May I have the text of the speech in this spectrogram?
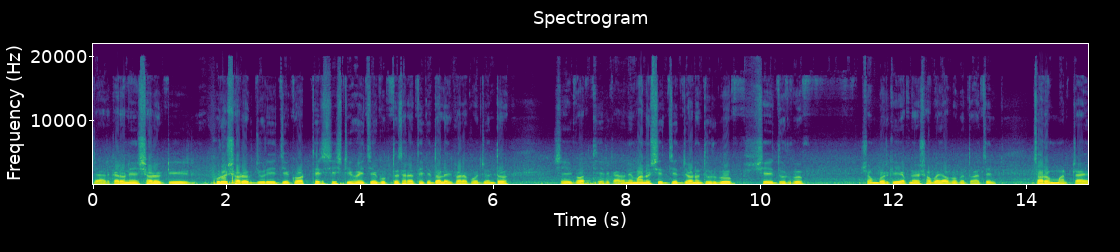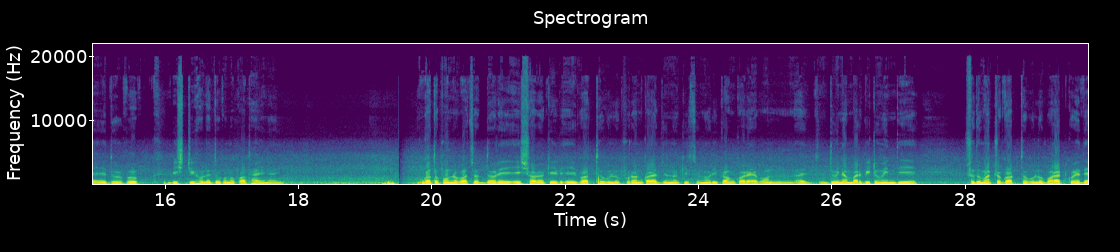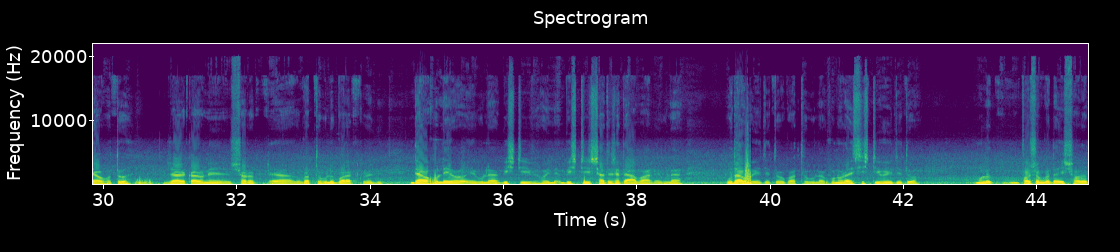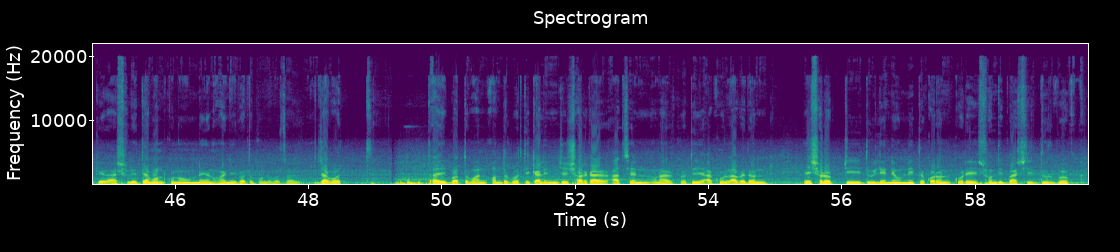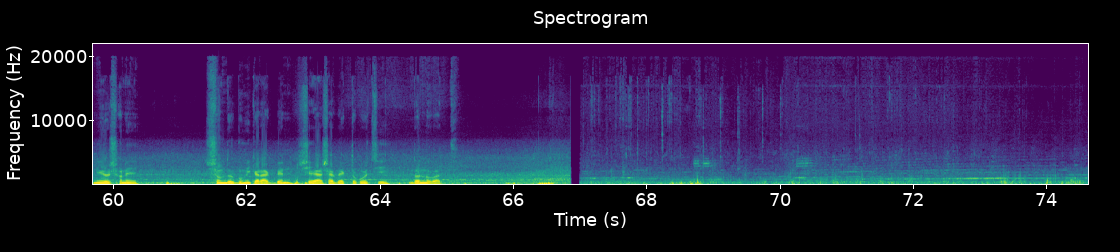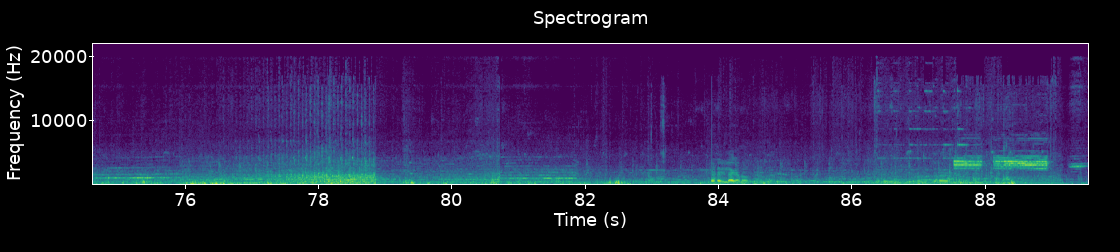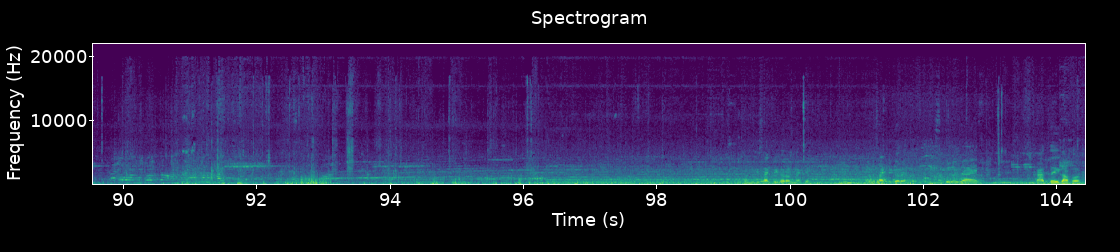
যার কারণে সড়কটির, পুরো সড়ক জুড়ে যে গর্তের সৃষ্টি হয়েছে গুপ্তছড়া থেকে দলাইপাড়া পর্যন্ত, সেই গর্তের কারণে মানুষের যে জনদুর্ভোগ, সেই দুর্ভোগ সম্পর্কে আপনারা সবাই অবগত আছেন। চরম মাত্রায় এই দুর্ভোগ, বৃষ্টি হলে তো কোনো কথাই নাই। গত পনেরো বছর ধরে এই সড়কের এই গর্তগুলো পূরণ করার জন্য কিছু নুড়ি কঙ্কর এবং দুই নাম্বার ভিটামিন দিয়ে শুধুমাত্র গর্তগুলো ভরাট করে দেওয়া হতো, যার কারণে সড়ক গর্তগুলো ভরাট করে দেওয়া হলেও এগুলা বৃষ্টি হইলে, বৃষ্টির সাথে সাথে আবার এগুলা উদাও হয়ে যেত, গর্তগুলো পুনরায় সৃষ্টি হয়ে যেত। মূলত, প্রসঙ্গত এই সড়কের আসলে তেমন কোনো উন্নয়ন হয়নি গত পনেরো বছর যাবৎ। তাই বর্তমান অন্তর্বর্তীকালীন যে সরকার আছেন ওনার প্রতি আকুল আবেদন। এই সড়কটি দুই লেনে উন্নীতকরণ করে সন্দীপবাসীর দুর্ভোগ নিরসনে সুন্দর ভূমিকা রাখবেন, সে আশা ব্যক্ত করছি। ধন্যবাদ। ব্যাটারি লাগানো কি চাকরি করেন নাকি? চাকরি করেন কাতেই কাপড়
